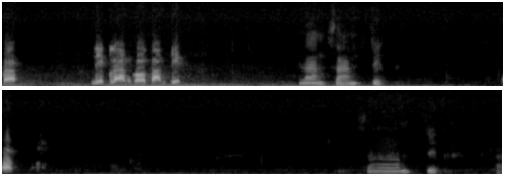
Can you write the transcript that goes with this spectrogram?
ครับ เลขล่างก็สามเจ็ดล่างสามเจ็ด ครับ สามเจ็ดค่ะ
